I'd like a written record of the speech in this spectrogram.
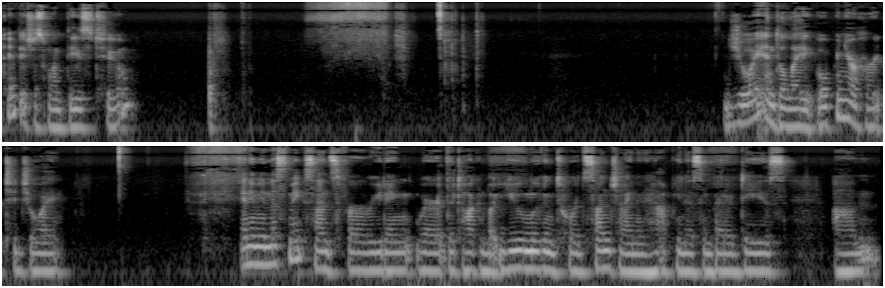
Okay, they just want these two. Joy and delight. Open your heart to joy. And I mean, this makes sense for a reading where they're talking about you moving towards sunshine and happiness and better days. Um,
